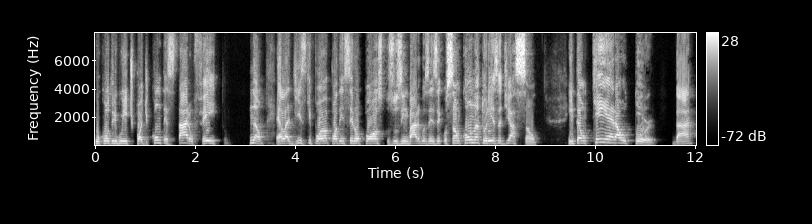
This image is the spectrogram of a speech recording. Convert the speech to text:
o contribuinte pode contestar o feito, não. Ela diz que podem ser opostos os embargos à execução com natureza de ação. Então, quem era autor da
